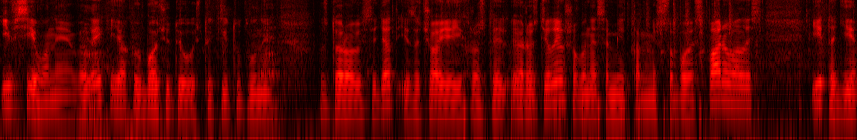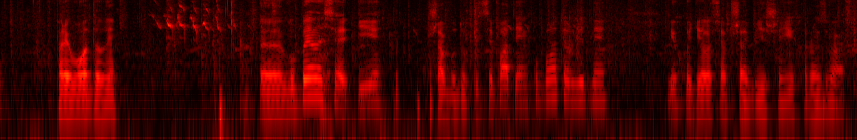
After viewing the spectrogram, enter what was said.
І всі вони великі, як ви бачите, ось такі тут вони здорові сидять. І за чого я їх розділив, щоб вони самі там між собою спарювались. І тоді приводили, е, лупилися і ще буду підсипати інкубатор від них. І хотілося б ще більше їх розвести.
